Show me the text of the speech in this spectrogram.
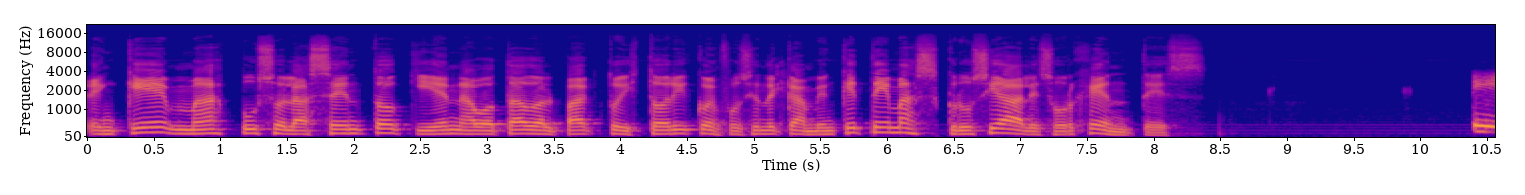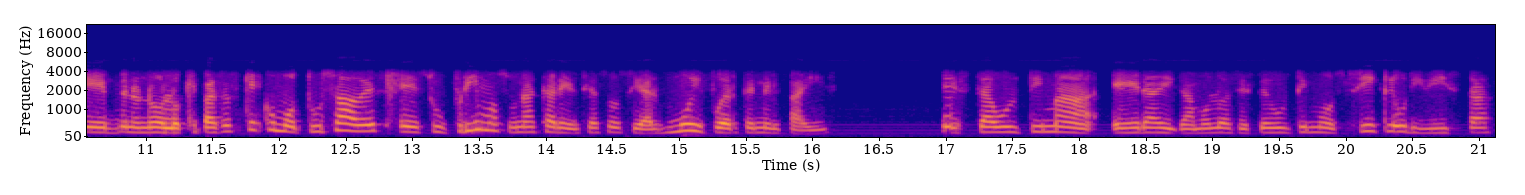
¿en qué más puso el acento quien ha votado al pacto histórico en función del cambio? ¿En qué temas cruciales, urgentes? bueno, no, lo que pasa es que como tú sabes, sufrimos una carencia social muy fuerte en el país. Esta última era, digámoslo así, este último ciclo uribista,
